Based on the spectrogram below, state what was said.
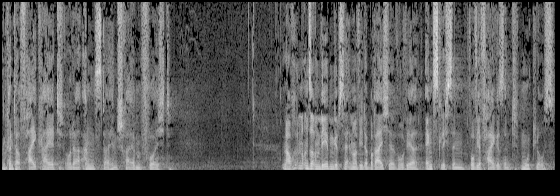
Man könnte auf Feigheit oder Angst dahin schreiben, Furcht. Und auch in unserem Leben gibt es ja immer wieder Bereiche, wo wir ängstlich sind, wo wir feige sind, mutlos.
